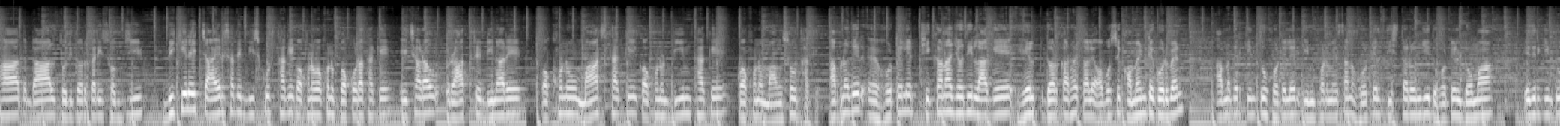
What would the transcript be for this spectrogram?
ভাত, ডাল, তরি তরকারি, সবজি। বিকেলে চায়ের সাথে বিস্কুট থাকে, কখনো কখনো পকোড়া থাকে। এছাড়াও রাত্রে ডিনারে কখনো মাছ থাকে, কখনো ডিম থাকে, কখনো মাংসও থাকে। আপনাদের হোটেলের ঠিকানা যদি লাগে হেল্প দরকার হয়, তাহলে অবশ্যই কমেন্টে করবেন। আপনাদের কিন্তু হোটেলের information hotel Tistaranjit hotel Doma, এদের কিন্তু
